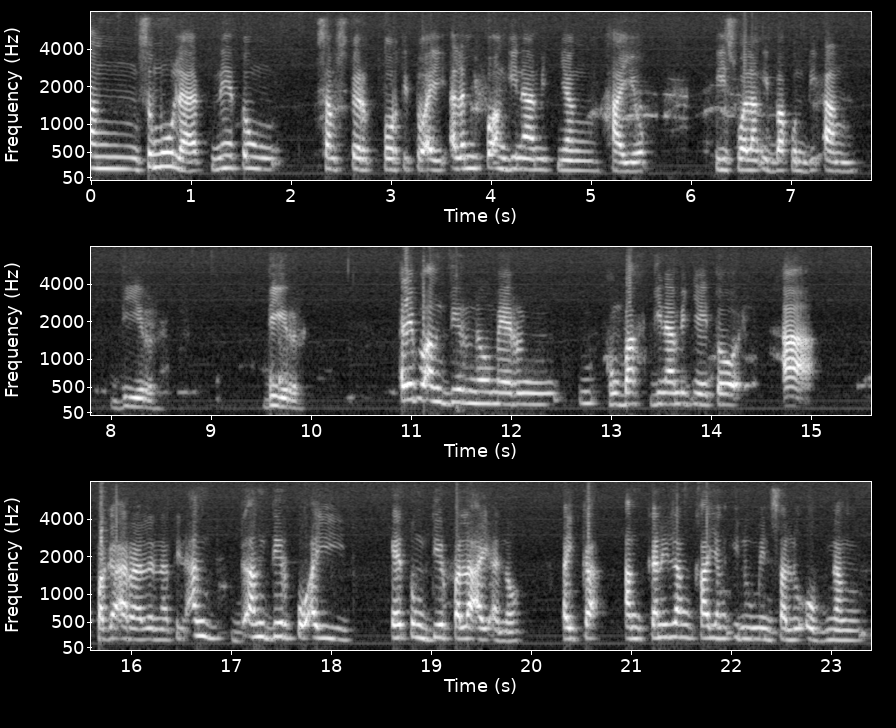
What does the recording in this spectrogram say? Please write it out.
ang sumulat nitong Psalms 42 ay alam niyo po ang ginamit niyang hayop is walang iba kundi ang deer. Deer. Alam po ang deer no, meron kung bakit ginamit niya ito ah, pag-aaralan natin. Ang ang deer po ay etong deer pala ay ano, ay ka, ang kanilang kayang inumin sa loob ng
